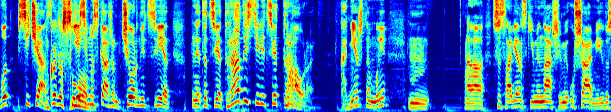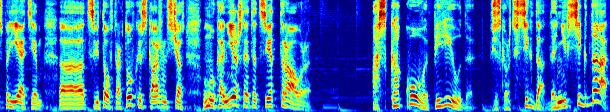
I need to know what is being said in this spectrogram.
Вот сейчас, ну, если мы скажем черный цвет, это цвет радости или цвет траура? Конечно, мы а, со славянскими нашими ушами и восприятием э, цветов трактовкой скажем сейчас, ну, конечно, это цвет траура. А с какого периода? Все скажут, всегда. Да не всегда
